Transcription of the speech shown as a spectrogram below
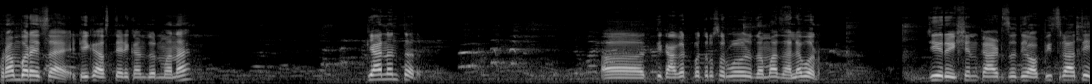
फॉर्म भरायचा आहे. ठीक आहे? असत्या ठिकाणी जाऊन म्हणा. त्यानंतर ते कागदपत्र सर्व जमा झाल्यावर जे रेशन कार्डचं ते ऑफिस राहते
